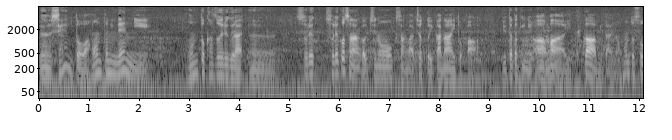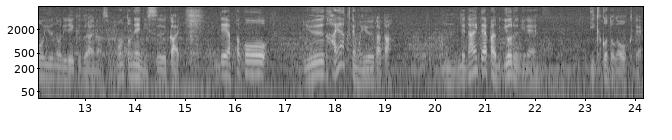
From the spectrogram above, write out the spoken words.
うん、銭湯は本当に年に本当数えるぐらい、うん、それそれこそなんかうちの奥さんがちょっと行かないとか言った時にああまあ行くかみたいな本当そういうノリで行くぐらいなんですよね。本当年に数回。でやっぱこう夕早くても夕方。うん、で大体やっぱ夜にね行くことが多くて。だか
